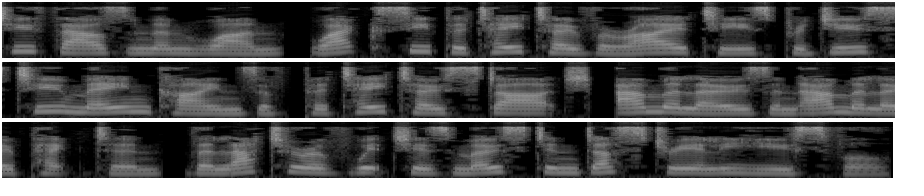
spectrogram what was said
2001. Waxy potato varieties produce two main kinds of potato starch, amylose and amylopectin, the latter of which is most industrially useful.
